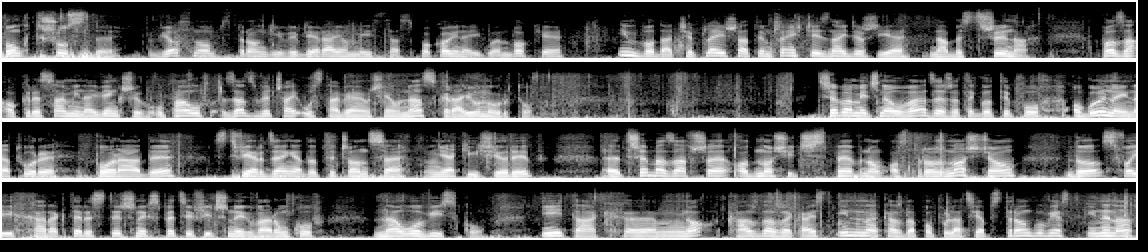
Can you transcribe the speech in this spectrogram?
Punkt szósty. Wiosną pstrągi wybierają miejsca spokojne i głębokie. Im woda cieplejsza, tym częściej znajdziesz je na bystrzynach. Poza okresami największych upałów zazwyczaj ustawiają się na skraju nurtu. Trzeba mieć na uwadze, że tego typu ogólnej natury porady, stwierdzenia dotyczące jakichś ryb, e, trzeba zawsze odnosić z pewną ostrożnością do swoich charakterystycznych, specyficznych warunków na łowisku. I tak, em, no, każda rzeka jest inna, każda populacja pstrągów jest inna.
